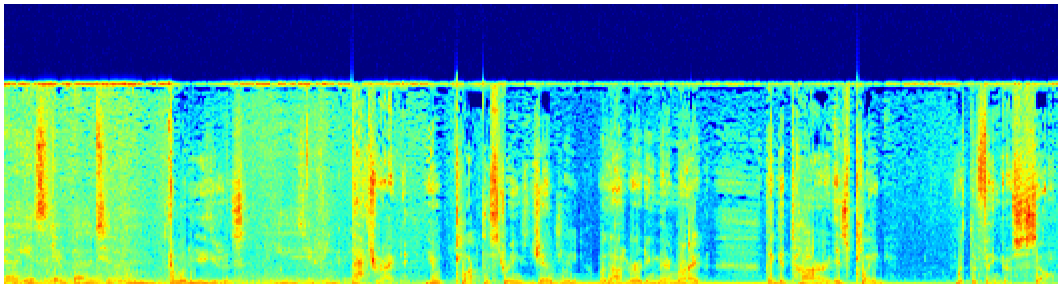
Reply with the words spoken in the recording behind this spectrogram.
don't use your bow to um, And what do you use? you use your fingers. That's right. You pluck the strings gently without hurting them, right? The guitar is played with the fingers, so.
